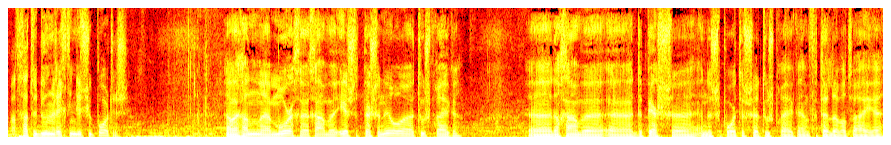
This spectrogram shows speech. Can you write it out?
Wat gaat u doen richting de supporters? Nou, wij gaan, morgen gaan we eerst het personeel toespreken. Eh, dan gaan we eh, de pers eh, en de supporters toespreken en vertellen wat wij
